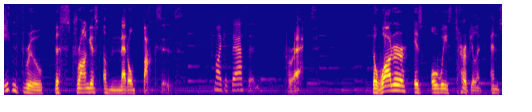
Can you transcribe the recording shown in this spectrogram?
eaten through the strongest of metal boxes. Like it's acid. Correct. The water is always turbulent and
